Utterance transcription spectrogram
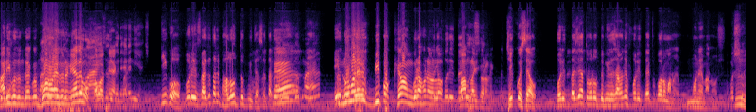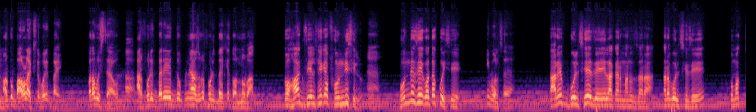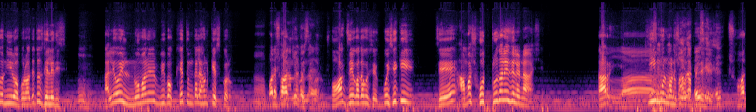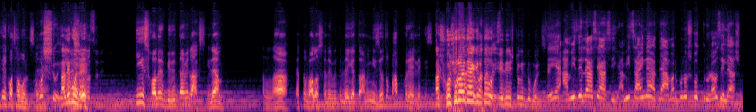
বাড়ি পর্যন্ত একবার বাড়ি আয়োজনে নিয়ে যাব? নিয়ে একবার। নিয়ে আসব। কি কো ফরিদ ভাই তো তাহলে ভালো উদ্যোগ নিতেছে তাহলে। তে- উদ্যোগ মানে এই নোমানের বিপক্ষেও আমরা এখন হলো মামলাই করা লাগে। ঠিক কইছে আও। ফরিদ ভাই যে এত বড় উদ্যোগ আসলে ফরিদ ভাই একটু বড় মানুষ মনের মানুষ। অবশ্যই। আমার খুব ভালো লাগছে ফরিদ ভাই। কথা বুঝতে আও। হ্যাঁ। আর ফরিদ ভাইয়ের এই উদ্যোগ নেওয়ার জন্য ফরিদ ভাইকে ধন্যবাদ। সোহাগ জেল থেকে ফোন দিছিল। হ্যাঁ। ফোন দিয়ে যে কথা কইছে। কি বলছে? তারে বলছে যে এলাকার মানুষ যারা তারা বলছে যে তোমাকে তো নির অপরাধে তো জেলে দিছে। হুম হুম। তাহলে ওই নোমানের বিপক্ষে তুমি তাহলে এখন কেস করো। পরে সোহাগ কি কইছে? সোহাগ যে কথা কইছে কইছে কি যে আমার শত্রু জানে জেলে না আসে। তার কি মন কত মানসিকতা এই- সোহাগ এই কথা বলছে। অবশ্যই। তাহলে বুঝে কি ছলের বিরুদ্ধে আমি লাগছিলাম? আল্লাহ এত ভালো ছেলের বিরুদ্ধে লেগে তো আমি নিজেও তো পাপ করে আইলে দিছি আর শ্বশুর হয় দেখে কিন্তু এই জিনিসটা কিন্তু বলছে। যে আমি জেলে আছে আছি। আমি চাই না যে আমার কোনো শত্রুরাও জেলে আসুক।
